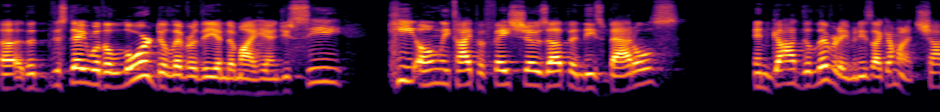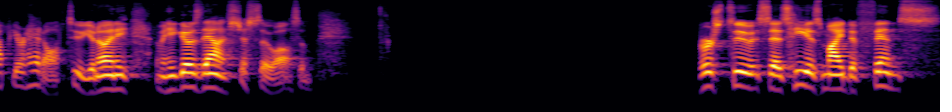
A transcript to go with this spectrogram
uh, the, this day will the Lord deliver thee into my hand. You see, he only type of faith shows up in these battles. And God delivered him. And he's like, I'm going to chop your head off too. You know, and he, I mean, he goes down. It's just so awesome. Verse 2, it says, He is my defense.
